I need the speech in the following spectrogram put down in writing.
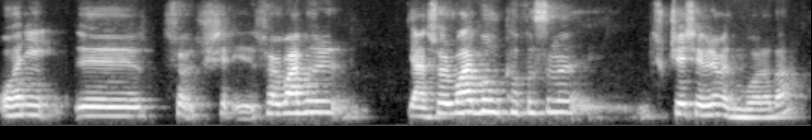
o hani e, şey, survival yani survival kafasını Türkçe'ye çeviremedim bu arada.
